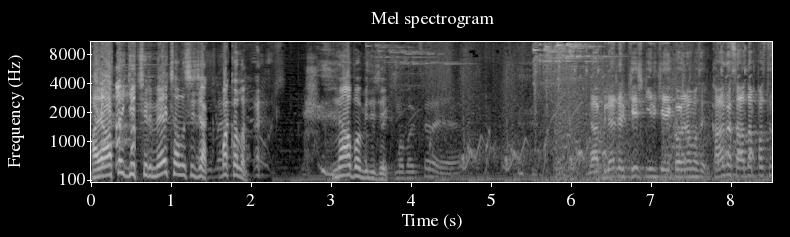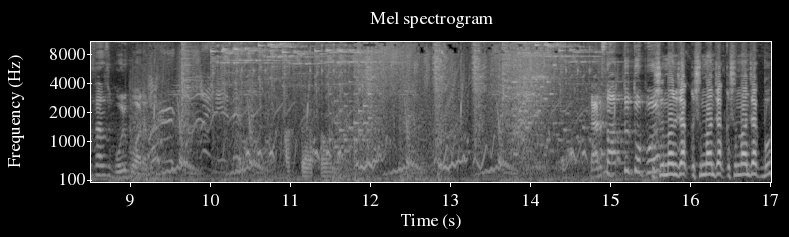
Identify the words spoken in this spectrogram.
hayata geçirmeye çalışacak. Bakalım. ne yapabilecek? Takıma baksana ya. Ya birader keşke ilk ek oynamasaydı. Kanka sağdan pas atsanız golü bu arada. Hakikaten yapamam. Ters attın topu. Işınlanacak, ışınlanacak, ışınlanacak bu.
